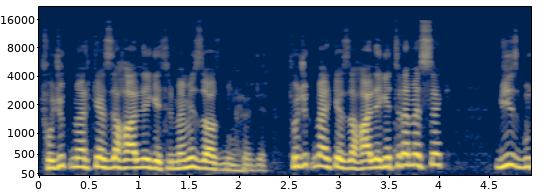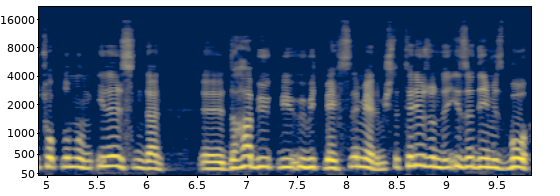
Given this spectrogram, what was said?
çocuk merkezli hale getirmemiz lazım ilk evet. önce. Çocuk merkezli hale getiremezsek biz bu toplumun ilerisinden e, daha büyük bir ümit beslemeyelim. İşte televizyonda izlediğimiz bu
